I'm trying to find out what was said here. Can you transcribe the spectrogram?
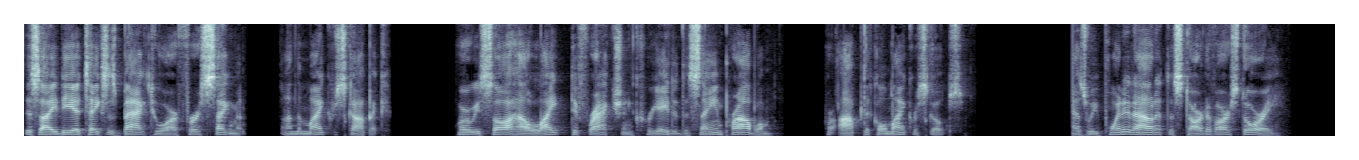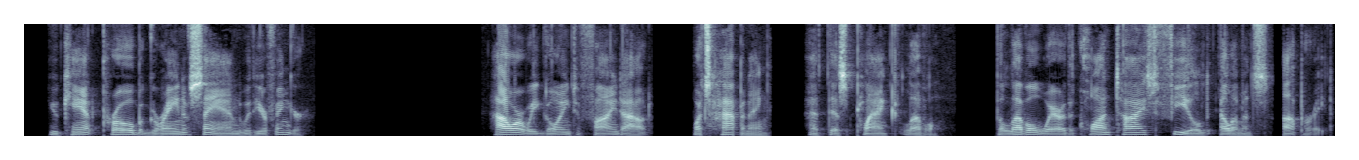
This idea takes us back to our first segment on the microscopic, where we saw how light diffraction created the same problem for optical microscopes. As we pointed out at the start of our story, you can't probe a grain of sand with your finger. How are we going to find out what's happening at this Planck level, the level where the quantized field elements operate?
